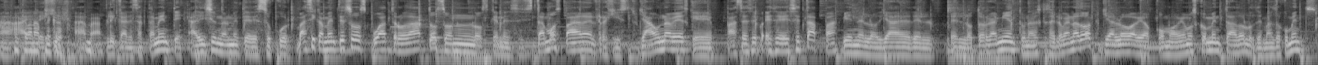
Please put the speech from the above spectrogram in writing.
A, aplicar. A, aplicar exactamente. Adicionalmente de su CURP. Básicamente esos cuatro datos son los que necesitamos para el registro. Ya una vez que pasa ese, esa etapa, viene lo ya del, del otorgamiento, una vez que salió ganador, ya lo había, como habíamos comentado, los demás documentos.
